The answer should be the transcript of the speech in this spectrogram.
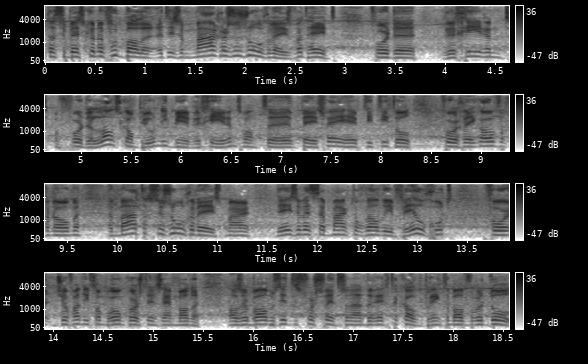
dat ze best kunnen voetballen. Het is een mager seizoen geweest. Wat heet voor de regerend, voor de landskampioen. Niet meer regerend, want eh, PSV heeft die titel vorige week overgenomen. Een matig seizoen geweest. Maar deze wedstrijd maakt toch wel weer veel goed voor Giovanni van Bronckhorst en zijn mannen. Als er balbezit is voor Svensson aan de rechterkant. Brengt de bal voor het doel.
